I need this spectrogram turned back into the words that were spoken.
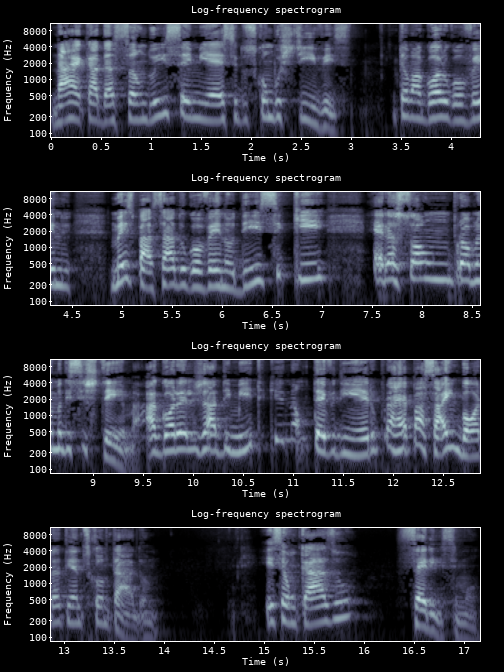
na arrecadação do ICMS dos combustíveis. Então agora o governo, mês passado o governo disse que era só um problema de sistema. Agora ele já admite que não teve dinheiro para repassar, embora tenha descontado. Esse é um caso seríssimo.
